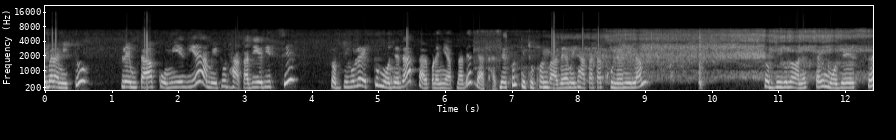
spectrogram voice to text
এবার আমি একটু ফ্লেমটা কমিয়ে দিয়ে আমি একটু ঢাকা দিয়ে দিচ্ছি। সবজিগুলো একটু মজে যাক, তারপরে আমি আপনাদের দেখাচ্ছি। দেখুন, কিছুক্ষণ বাদে আমি ঢাকাটা খুলে নিলাম। সবজিগুলো অনেকটাই মজে এসছে।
